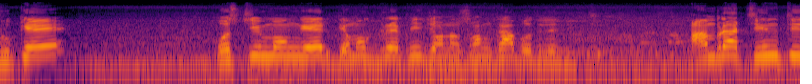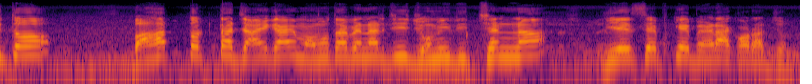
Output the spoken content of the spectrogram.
ঢুকে পশ্চিমবঙ্গের ডেমোগ্রাফি জনসংখ্যা বদলে দিচ্ছে। আমরা চিন্তিত, বাহাত্তরটা জায়গায় মমতা ব্যানার্জি জমি দিচ্ছেন না বিএসএফকে বেড়া করার জন্য।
